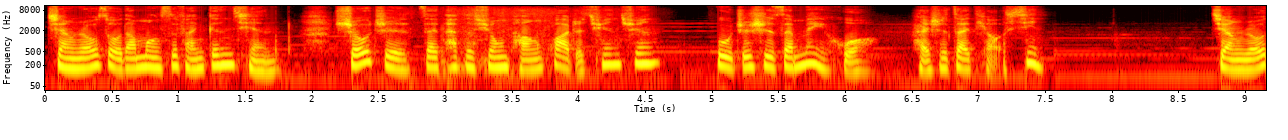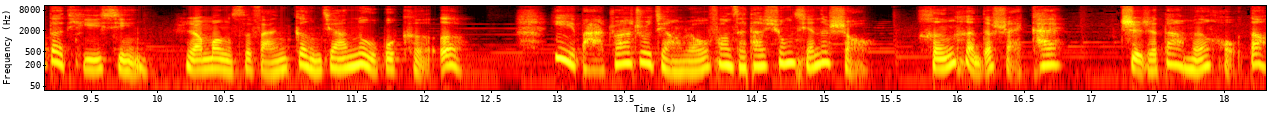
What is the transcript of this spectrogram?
蒋柔走到孟思凡跟前，手指在他的胸膛画着圈圈，不知是在魅惑还是在挑衅。蒋柔的提醒让孟思凡更加怒不可遏，一把抓住蒋柔放在他胸前的手，狠狠的甩开，指着大门吼道：“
